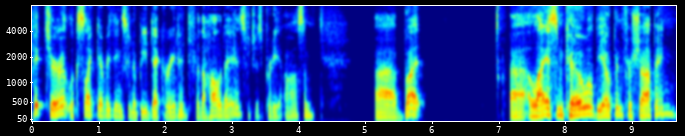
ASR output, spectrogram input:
picture, it looks like everything's going to be decorated for the holidays, which is pretty awesome. Uh, but uh, Elias and Co. will be open for shopping,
